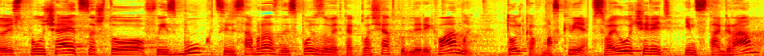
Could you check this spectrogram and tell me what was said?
То есть получается, что Facebook целесообразно использовать как площадку для рекламы только в Москве. В свою очередь, Instagram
